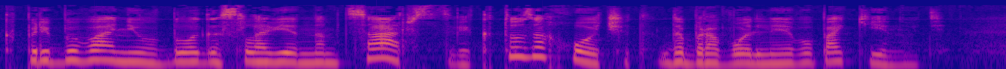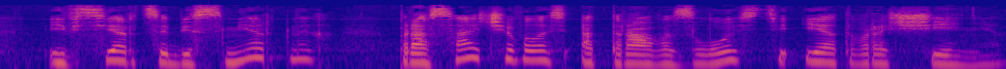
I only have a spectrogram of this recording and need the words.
к пребыванию в благословенном царстве, кто захочет добровольно его покинуть. И в сердце бессмертных просачивалась отрава злости и отвращения.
